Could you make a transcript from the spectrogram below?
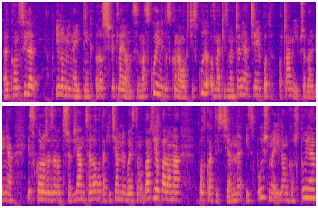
E, concealer Illuminating, rozświetlający, maskuje niedoskonałości skóry, oznaki zmęczenia, cienie pod oczami i przebarwienia. Jest w kolorze 03. Wziąłam celowo taki ciemny, bo jestem bardziej opalona, podkład jest ciemny. I spójrzmy ile on kosztuje.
